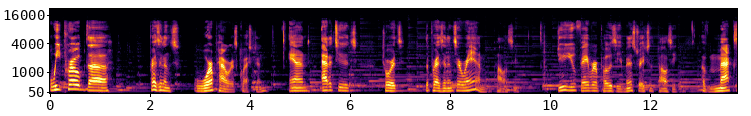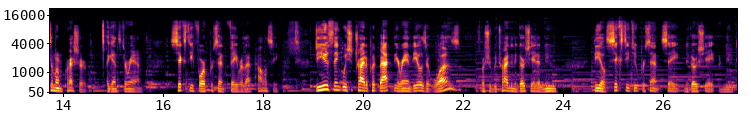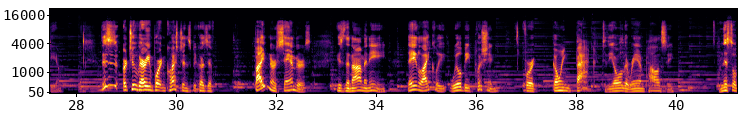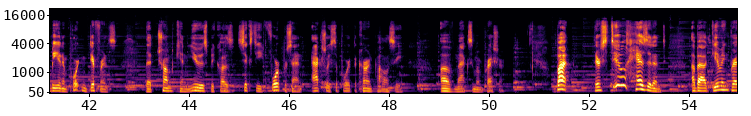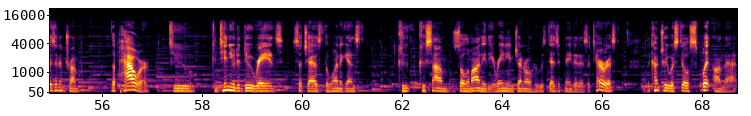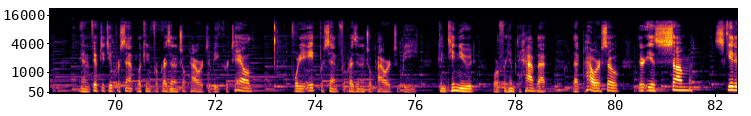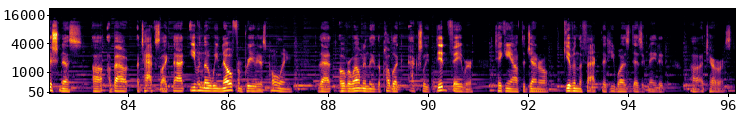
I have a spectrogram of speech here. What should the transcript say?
we probe the president's war powers question and attitudes towards the president's Iran policy. Do you favor or oppose the administration's policy of maximum pressure against Iran? 64% favor that policy. Do you think we should try to put back the Iran deal as it was? Or should we try to negotiate a new deal? 62% say negotiate a new deal. These are two very important questions because if Biden or Sanders is the nominee, they likely will be pushing for going back to the old Iran policy. And this will be an important difference that Trump can use because 64% actually support the current policy of maximum pressure. But they're still hesitant about giving President Trump the power to continue to do raids such as the one against Qasem Soleimani, the Iranian general who was designated as a terrorist. The country was still split on that, and 52% looking for presidential power to be curtailed, 48% for presidential power to be continued or for him to have that that power. So there is some skittishness uh, about attacks like that, even though we know from previous polling that overwhelmingly the public actually did favor taking out the general, given the fact that he was designated uh, a terrorist.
